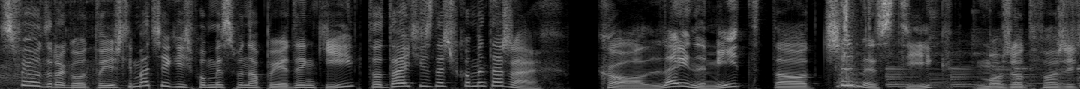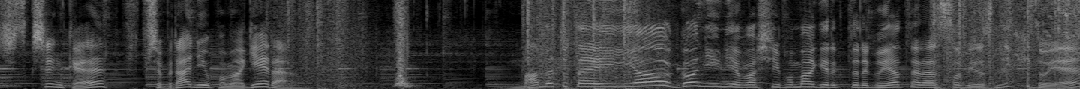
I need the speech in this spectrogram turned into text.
Swoją drogą, to jeśli macie jakieś pomysły na pojedynki, to dajcie znać w komentarzach. Kolejny mit to czy Mystic może otworzyć skrzynkę w przebraniu pomagiera. Mamy tutaj, jo, goni mnie właśnie pomagier, którego ja teraz sobie zlikwiduję,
